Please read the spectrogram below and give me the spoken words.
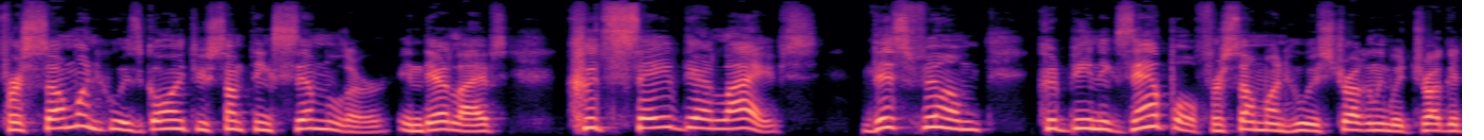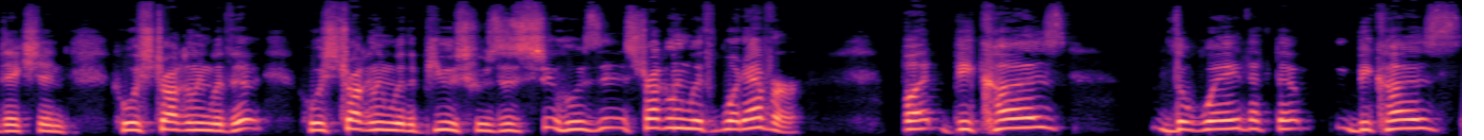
for someone who is going through something similar in their lives, could save their lives. This film could be an example for someone who is struggling with drug addiction, who is struggling with uh, who is struggling with abuse, who's who's struggling with whatever. But because the way that the because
